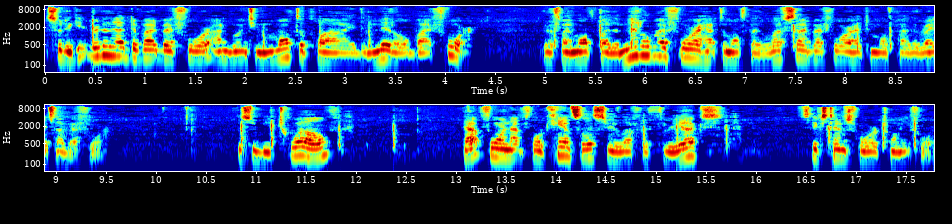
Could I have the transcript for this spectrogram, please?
So to get rid of that divide by 4, I'm going to multiply the middle by 4. But if I multiply the middle by 4, I have to multiply the left side by 4, I have to multiply the right side by 4. This would be 12. That 4 and that 4 cancel, so you're left with 3x. 6 times 4, 24.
